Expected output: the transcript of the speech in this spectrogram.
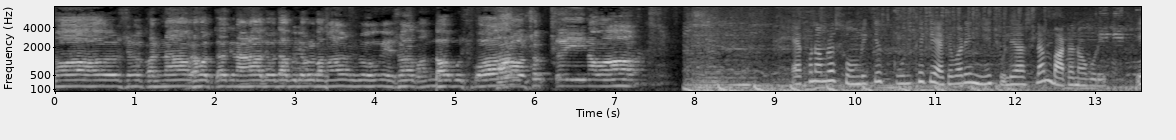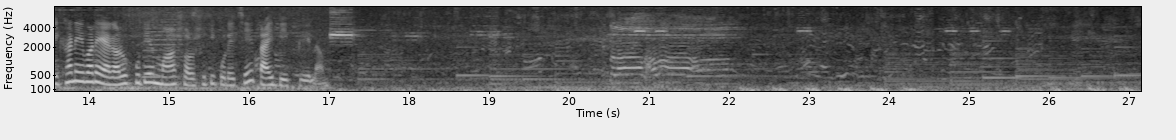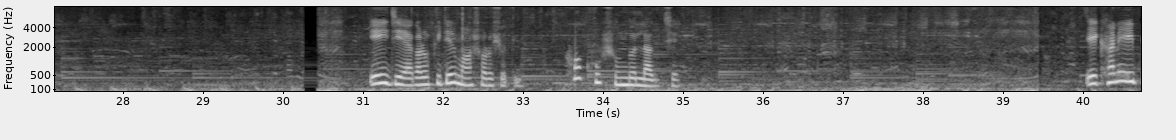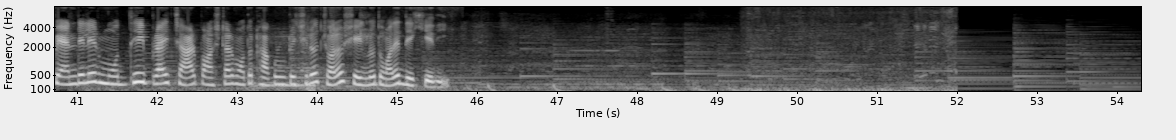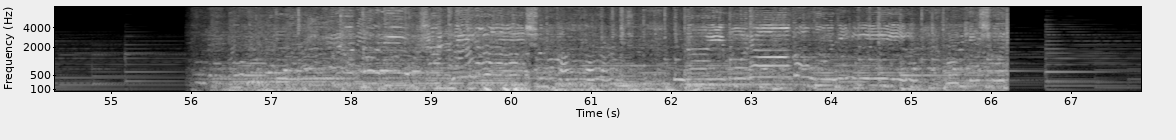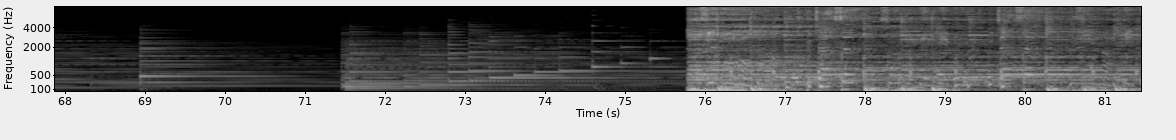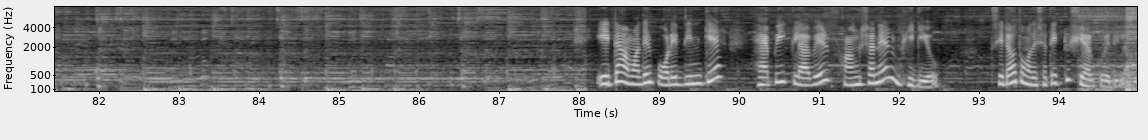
এখন আমরা সোমরিককে স্কুল থেকে একেবারে নিয়ে চলে আসলাম বাটানগরে। এখানে এবারে এগারো ফুটের মা সরস্বতী করেছে, তাই দেখতে এলাম। এই যে এগারো ফিটের মা সরস্বতী। খুব খুব সুন্দর লাগছে। এখানে এই প্যান্ডেলের মধ্যেই প্রায় চার পাঁচটার মতো ঠাকুর উঠেছিল। চলো সেগুলো তোমাদের দেখিয়ে দিই। এটা আমাদের পরের দিনকে হ্যাপি ক্লাবের ফাংশানের ভিডিও সেটাও তোমাদের সাথে একটু শেয়ার করে দিলাম।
